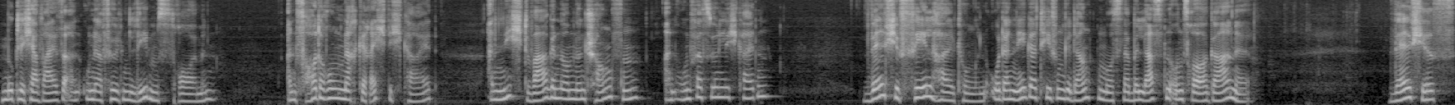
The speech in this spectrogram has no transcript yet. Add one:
möglicherweise an unerfüllten Lebensträumen, an Forderungen nach Gerechtigkeit, an nicht wahrgenommenen Chancen, an Unversöhnlichkeiten? Welche Fehlhaltungen oder negativen Gedankenmuster belasten unsere Organe? Welches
